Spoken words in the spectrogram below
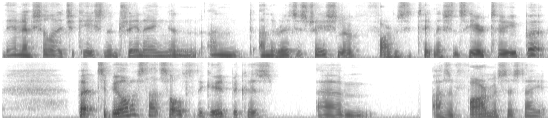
the initial education and training and, and, and the registration of pharmacy technicians here too. But but to be honest, that's all to the good because um, as a pharmacist, I,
